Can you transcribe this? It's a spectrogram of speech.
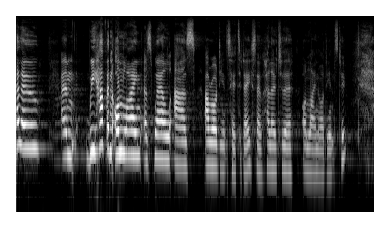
Hello. Um, we have an online as well as our audience here today, so hello to the online audience too.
